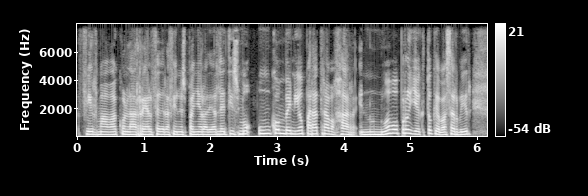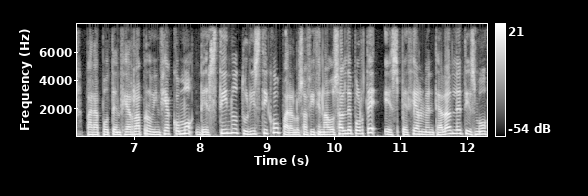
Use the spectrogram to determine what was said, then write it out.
firmaba con la Real Federación Española de Atletismo un convenio para trabajar en un nuevo proyecto que va a servir para potenciar la provincia como destino turístico para los aficionados al deporte, especialmente al atletismo,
